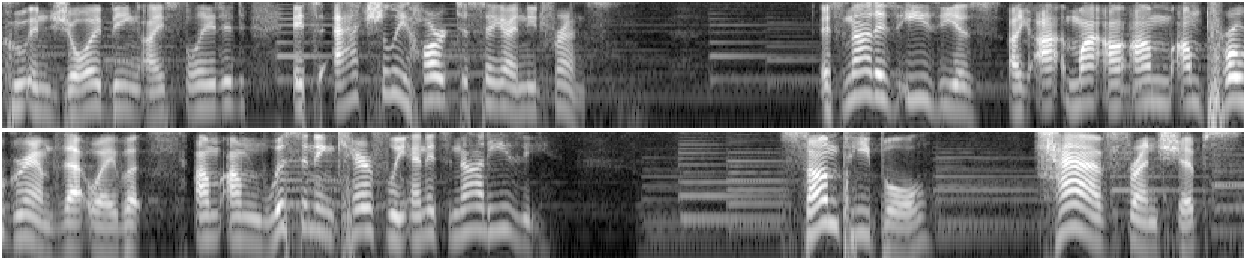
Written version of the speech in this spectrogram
who enjoy being isolated, it's actually hard to say, I need friends. It's not as easy as like I, my, I'm, I'm programmed that way, but I'm, I'm listening carefully, and it's not easy. Some people have friendships,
